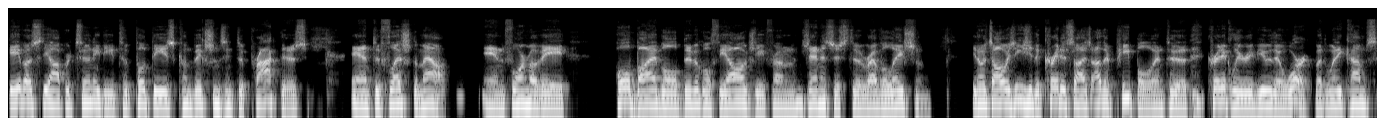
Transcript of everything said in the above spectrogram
gave us the opportunity to put these convictions into practice and to flesh them out in form of a whole Bible biblical theology from Genesis to Revelation. You know, it's always easy to criticize other people and to critically review their work, but when it comes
